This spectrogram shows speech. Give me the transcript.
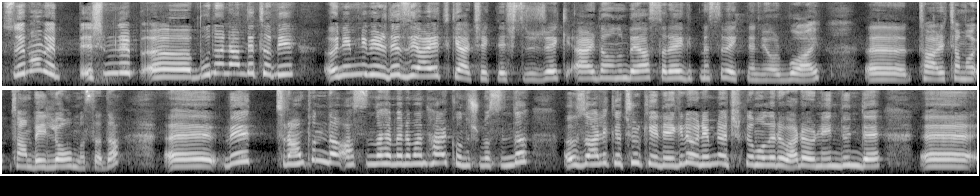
Süleyman Bey şimdi e, bu dönemde tabii önemli bir de ziyaret gerçekleştirecek. Erdoğan'ın Beyaz Saray'a gitmesi bekleniyor bu ay. E, tarih tam, tam belli olmasa da. E, ve Trump'ın da aslında hemen hemen her konuşmasında özellikle Türkiye ile ilgili önemli açıklamaları var. Örneğin dün de e,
